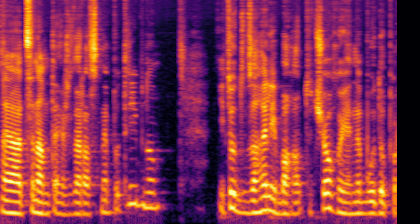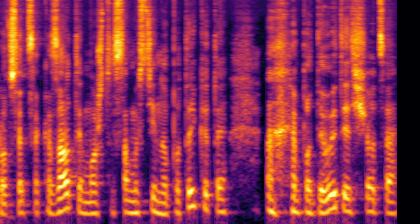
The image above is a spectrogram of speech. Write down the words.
це нам теж зараз не потрібно. І тут взагалі багато чого, я не буду про все це казати. Можете самостійно потикати, подивитись, що це.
